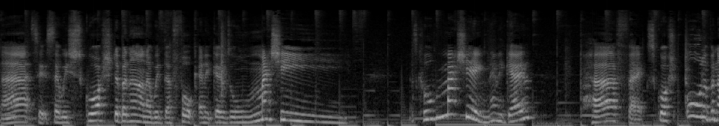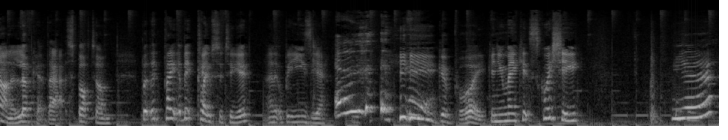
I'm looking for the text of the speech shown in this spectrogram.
That's it. So we squash the banana with the fork and it goes all mashy. That's called mashing. There we go. Perfect. Squash all the banana. Look at that. Spot on. Put the plate a bit closer to you and it'll be easier. Good boy. Can you make it squishy? Yeah.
